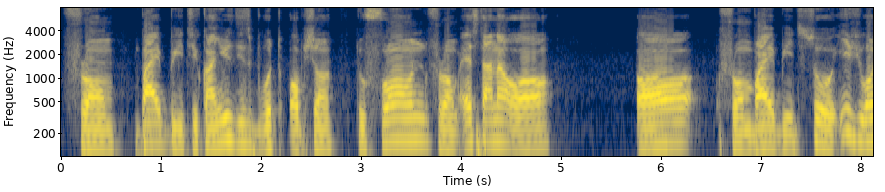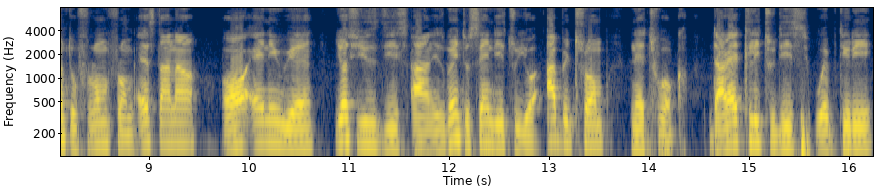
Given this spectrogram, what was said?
from bybit you can use this both option to fund from external or or from bybit. So if you want to fund from external or anywhere just use this and it's going to send it to your arbitrum network directly to this web3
